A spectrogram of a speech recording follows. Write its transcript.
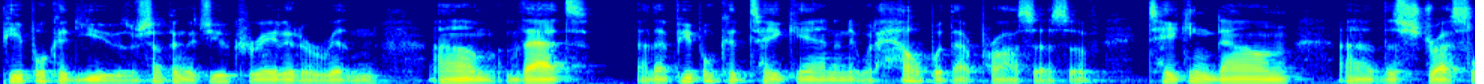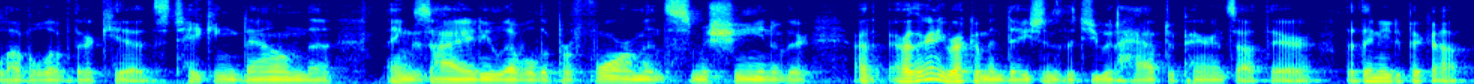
people could use, or something that you've created or written um, that that people could take in, and it would help with that process of taking down uh, the stress level of their kids, taking down the anxiety level, the performance machine of their. Are, are there any recommendations that you would have to parents out there that they need to pick up?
